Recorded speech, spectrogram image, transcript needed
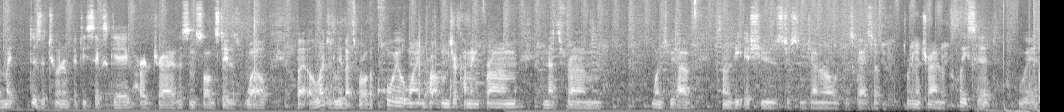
uh, my this is a 256 gig hard drive. This is solid state as well, but allegedly that's where all the coil whine problems are coming from, and that's from once we have some of the issues just in general with this guy. So we're gonna try and replace it with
